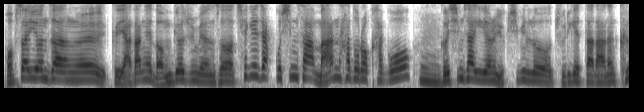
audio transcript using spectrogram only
법사위원장을 그 야당에 넘겨주면서 체계 잡고 심사만 하도록 하고 음. 그 심사 기간을 60일로 줄이겠다라는 그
